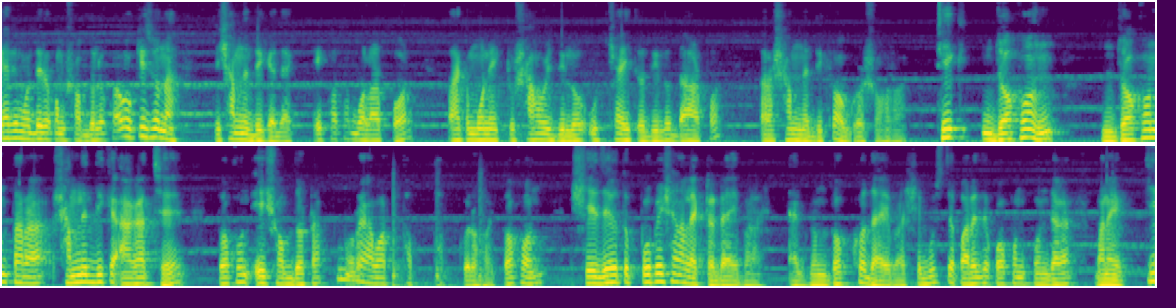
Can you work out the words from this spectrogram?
গাড়ির মধ্যে এরকম শব্দ হলো ও কিছু না। তুই সামনের দিকে দেখ। এই কথা বলার পর তাকে মনে একটু সাহস দিল, উৎসাহিত দিল, দেওয়ার পর তারা সামনের দিকে অগ্রসর হয়। ঠিক যখন যখন তারা সামনের দিকে আগাচ্ছে, তখন এই শব্দটা পুনরায় আবার থপ থপ করে হয়। তখন সে যেহেতু প্রফেশনাল একটা ড্রাইভার একজন দক্ষ ড্রাইভার সে বুঝতে পারে যে কখন কোন জায়গা মানে কি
